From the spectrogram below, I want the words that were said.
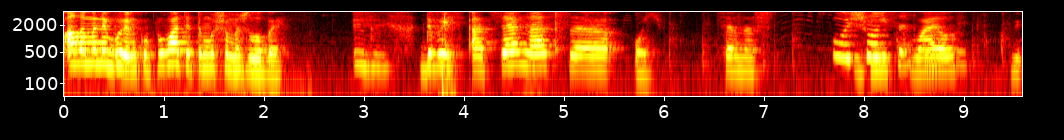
але ми не будемо купувати, тому що ми жлоби. Мгм. Дивись, а це в нас. е, Ой. Це в нас Ой, що Big це? Wild кві-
